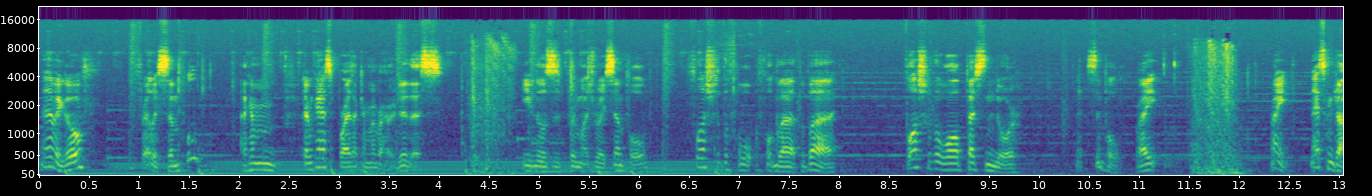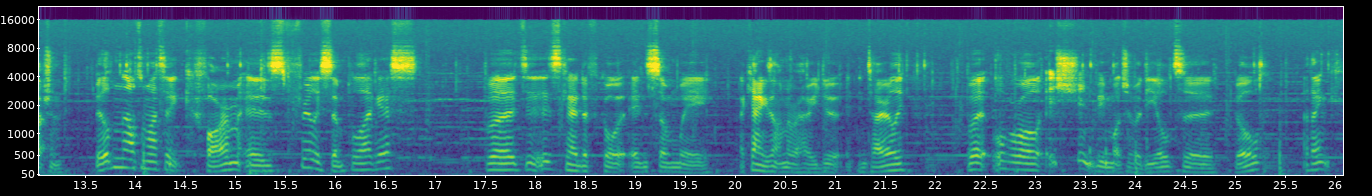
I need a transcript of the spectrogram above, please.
There we go. Fairly simple. I can, I'm kind of surprised I can remember how to do this. Even though this is pretty much very simple. Flush with the fl blah, blah, blah. Flush with the wall piston door. Simple, right? Right, next contraption. Building an automatic farm is fairly simple, I guess. But it is kind of difficult in some way. I can't exactly remember how you do it entirely. But overall, it shouldn't be much of a deal to build, I think.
